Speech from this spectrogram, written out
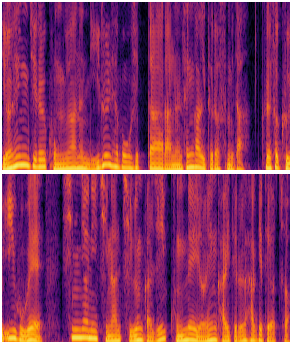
여행지를 공유하는 일을 해보고 싶다라는 생각이 들었습니다. 그래서 그 이후에 10년이 지난 지금까지 국내 여행 가이드를 하게 되었죠.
